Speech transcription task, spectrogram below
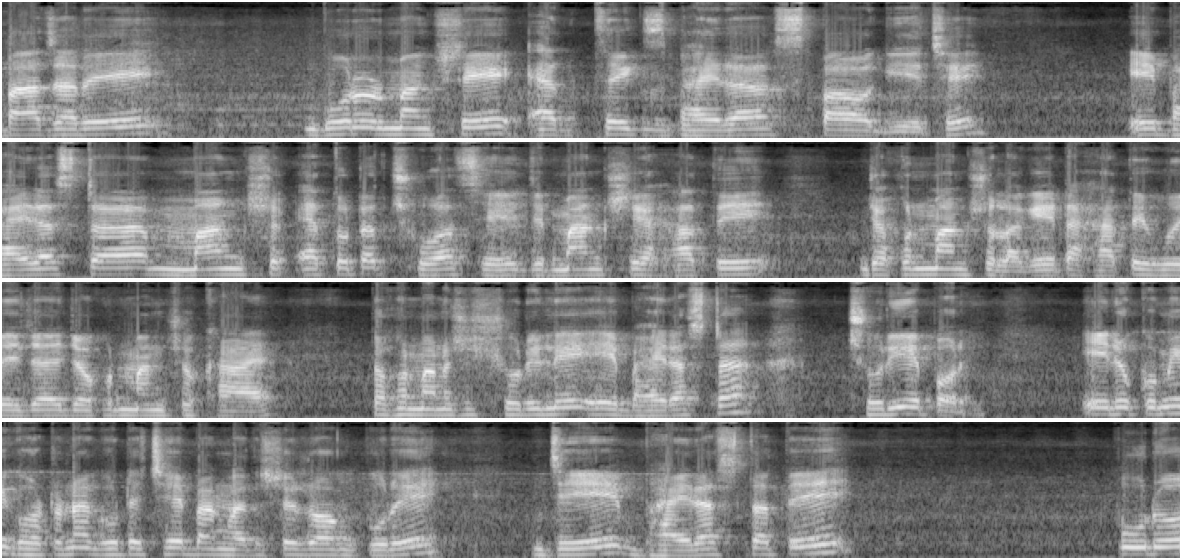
বাজারে গরুর মাংসে অ্যাথেক্স ভাইরাস পাওয়া গিয়েছে। এই ভাইরাসটা মাংস এতটা ছোঁয়াছে যে মাংসে হাতে যখন মাংস লাগে, এটা হাতে হয়ে যায় যখন মাংস খায়, তখন মানুষের শরীরে এই ভাইরাসটা ছড়িয়ে পড়ে। এরকমই ঘটনা ঘটেছে বাংলাদেশের রংপুরে, যে ভাইরাসটাতে পুরো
